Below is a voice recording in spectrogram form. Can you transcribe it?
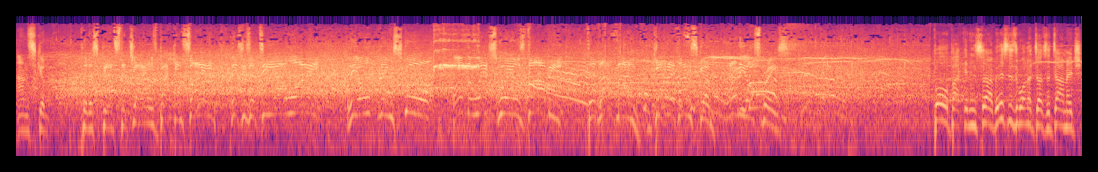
Anscombe to the speedster, Giles back inside. This is a try. The opening score of the West Wales derby to that man, Gareth Anscombe, and the Ospreys. Ball back in inside, but this is the one that does the damage.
